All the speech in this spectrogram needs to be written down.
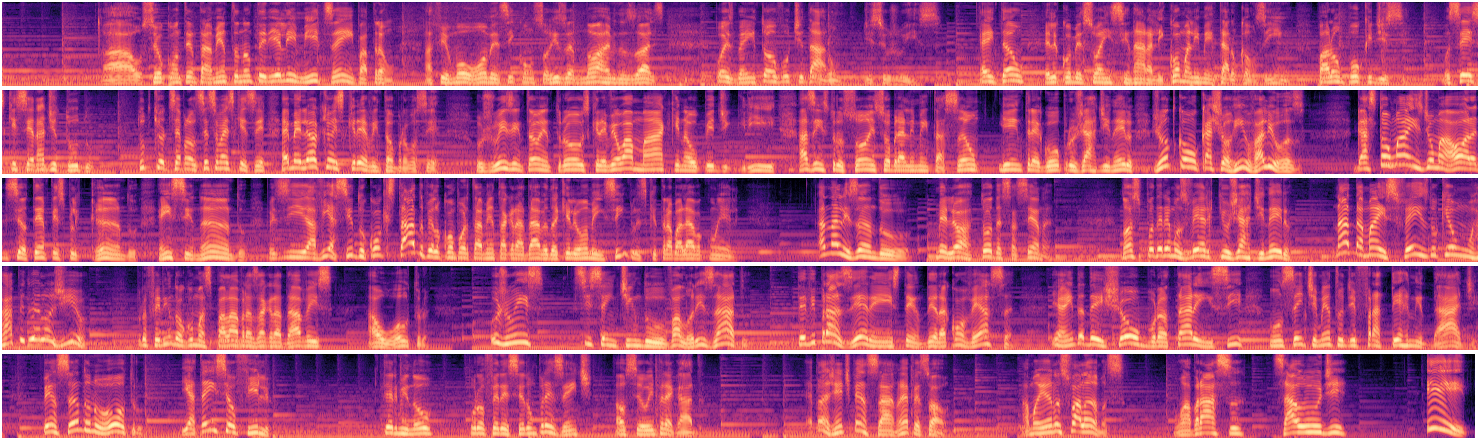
Ah, o seu contentamento não teria limites, hein, patrão? Afirmou o homem assim com um sorriso enorme nos olhos. Pois bem, então eu vou te dar um, disse o juiz. É então ele começou a ensinar ali como alimentar o cãozinho, parou um pouco e disse: você esquecerá de tudo. Tudo que eu disser para você, você vai esquecer. É melhor que eu escreva então para você. O juiz então entrou, escreveu a máquina, o pedigree, as instruções sobre alimentação e entregou para o jardineiro junto com o cachorrinho valioso. Gastou mais de uma hora de seu tempo explicando, ensinando, pois havia sido conquistado pelo comportamento agradável daquele homem simples que trabalhava com ele. Analisando melhor toda essa cena, nós poderemos ver que o jardineiro nada mais fez do que um rápido elogio, proferindo algumas palavras agradáveis ao outro. O juiz, se sentindo valorizado, teve prazer em estender a conversa e ainda deixou brotar em si um sentimento de fraternidade, pensando no outro e até em seu filho, que terminou por oferecer um presente ao seu empregado. É pra gente pensar, não é, pessoal? Amanhã nos falamos. Um abraço, saúde e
